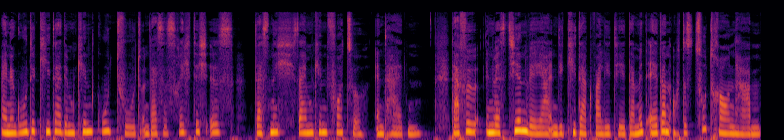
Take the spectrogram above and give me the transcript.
eine gute Kita dem Kind gut tut und dass es richtig ist, das nicht seinem Kind vorzuenthalten. Dafür investieren wir ja in die Kita-Qualität, damit Eltern auch das Zutrauen haben,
